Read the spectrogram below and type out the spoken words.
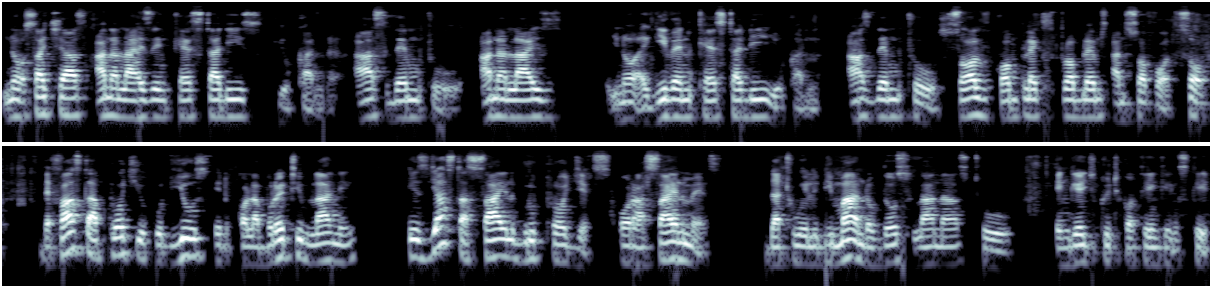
you know, such as analyzing case studies. You can ask them to analyze, you know, a given case study. You can ask them to solve complex problems and so forth. So the first approach you could use in collaborative learning is just assign group projects or assignments that will demand of those learners to engage critical thinking skills.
